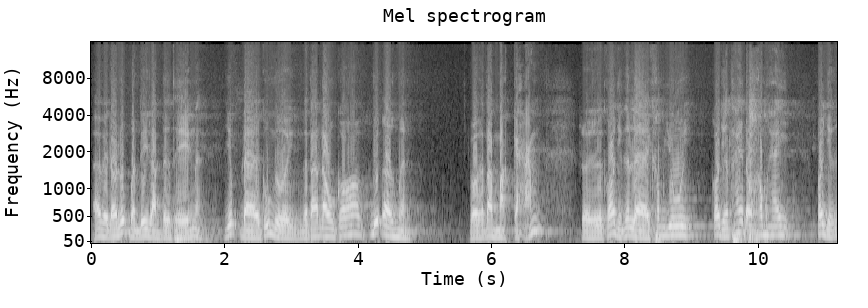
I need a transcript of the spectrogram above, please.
bởi vì đôi lúc mình đi làm từ thiện nè, giúp đời của người người ta đâu có biết ơn mình. Rồi người ta mặc cảm, rồi có những cái lời không vui, có những thái độ không hay, có những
